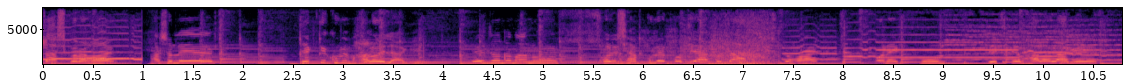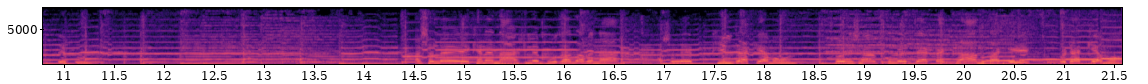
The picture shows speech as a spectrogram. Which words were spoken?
চাষ করা হয়, আসলে দেখতে খুবই ভালোই লাগে। এই জন্য মানুষ সরিষা ফুলের প্রতি এতটা আকৃষ্ট হয়। অনেক ফুল দেখতে ভালো লাগে। দেখুন। আসলে এখানে না আসলে বোঝা যাবে না আসলে ফিলটা কেমন? সরিষার ফুলের যে একটা গ্রাম থাকে, ওটা কেমন?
